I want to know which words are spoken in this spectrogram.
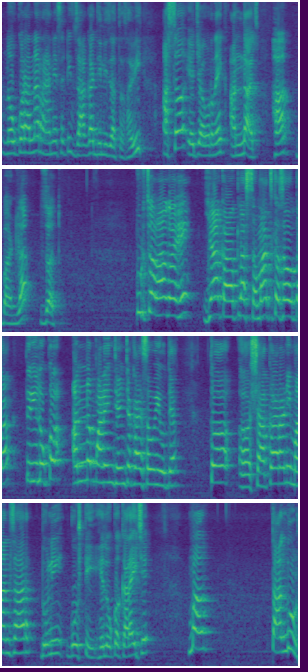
नोकरांना राहण्यासाठी जागा दिली जात असावी असं याच्यावरनं एक अंदाज हा बांधला जातो. पुढचा भाग आहे या काळातला समाज कसा होता? तरी लोक अन्न पाण्यांच्या काय सवयी होत्या? तर शाकाहार आणि मांसाहार दोन्ही गोष्टी हे लोक करायचे. मग तांदूळ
